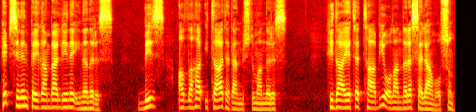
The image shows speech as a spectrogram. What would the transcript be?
Hepsinin peygamberliğine inanırız. Biz Allah'a itaat eden Müslümanlarız. Hidayete tabi olanlara selam olsun.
